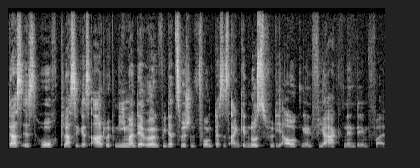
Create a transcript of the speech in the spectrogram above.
Das ist hochklassiges Artwork, niemand, der irgendwie dazwischen funkt, das ist ein Genuss für die Augen in vier Akten in dem Fall.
